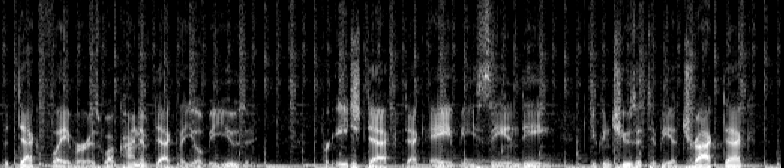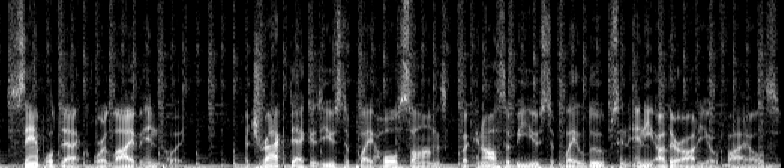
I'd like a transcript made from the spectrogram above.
the deck flavor is what kind of deck that you'll be using. For each deck, deck A, B, C, and D, you can choose it to be a track deck, sample deck, or live input. A track deck is used to play whole songs, but can also be used to play loops and any other audio files.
